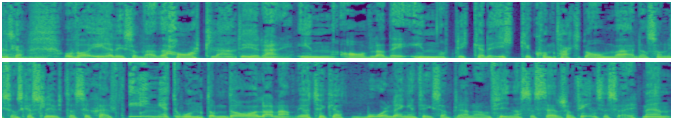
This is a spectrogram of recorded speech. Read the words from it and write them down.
liksom. Och vad är liksom det, the heartland? Det är det här inavlade, inåtblickade, icke-kontakt med omvärlden som liksom ska sluta sig självt. Inget ont om Dalarna, jag tycker att Borlänge till exempel är en av de finaste städer som finns i Sverige. Men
